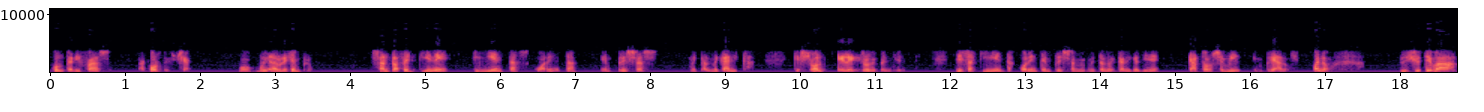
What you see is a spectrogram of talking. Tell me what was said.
con tarifas acordes. O sea, voy a dar un ejemplo. Santa Fe tiene 540 empresas metalmecánicas que son electrodependientes. De esas 540 empresas metalmecánicas tiene 14.000 empleados. Bueno, si usted va,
